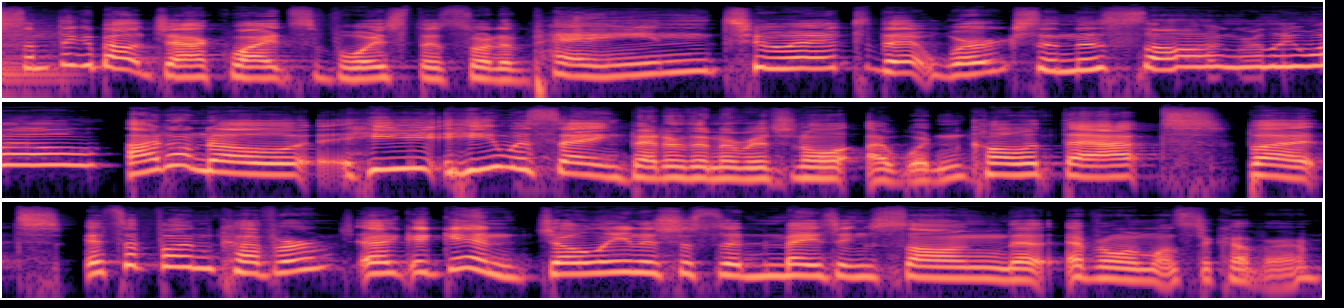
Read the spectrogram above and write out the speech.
There's something about Jack White's voice that's sort of pain to it that works in this song really well. I don't know. He he was saying better than original. I wouldn't call it that, but it's a fun cover. Again, Jolene is just an amazing song that everyone wants to cover.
